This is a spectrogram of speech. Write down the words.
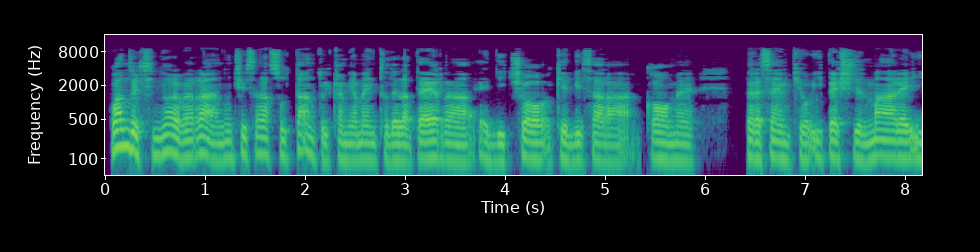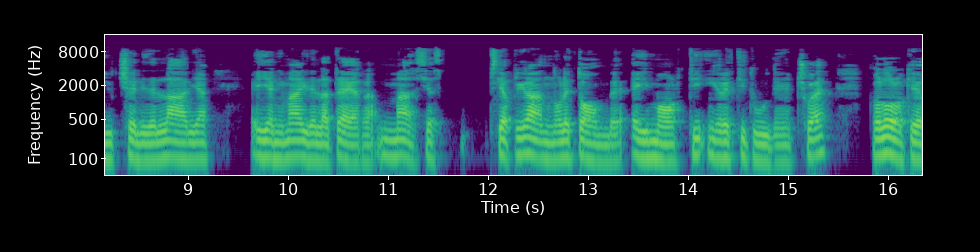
Quando il Signore verrà non ci sarà soltanto il cambiamento della terra e di ciò che vi sarà, come per esempio i pesci del mare, gli uccelli dell'aria e gli animali della terra, ma si apriranno le tombe e i morti in rettitudine, cioè coloro che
